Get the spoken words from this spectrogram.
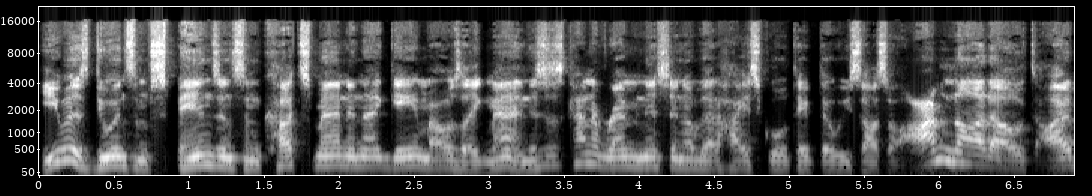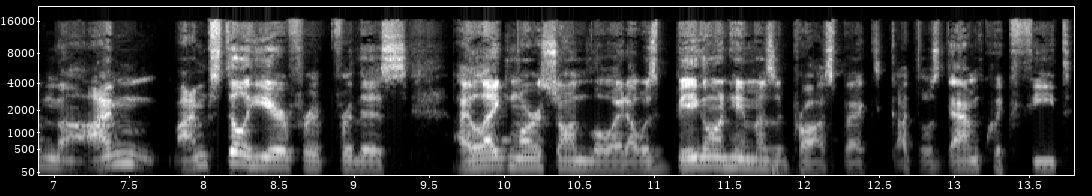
He was doing some spins and some cuts, man, in that game. I was like, man, this is kind of reminiscent of that high school tape that we saw. So I'm not out. I'm I'm I'm still here for for this. I like Marshawn Lloyd. I was big on him as a prospect. Got those damn quick feet.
